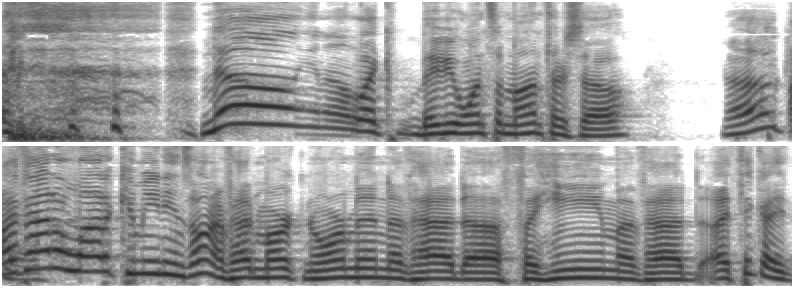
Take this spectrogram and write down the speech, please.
no, you know, like maybe once a month or so. Okay. I've had a lot of comedians on. I've had Mark Norman. I've had uh, Fahim. I've had. I think I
